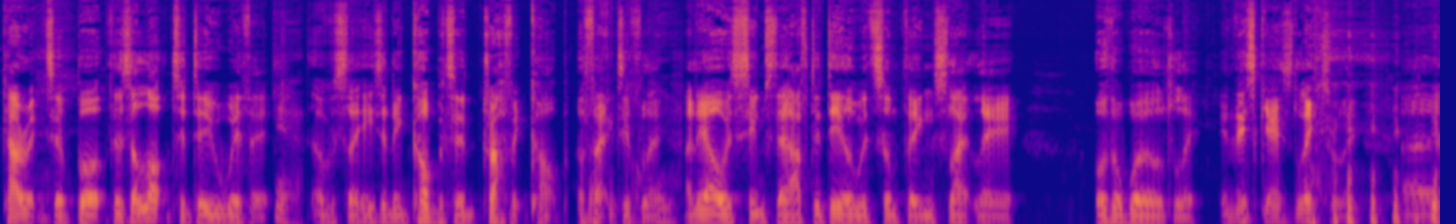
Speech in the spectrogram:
character, but there's a lot to do with it. Yeah. Obviously, he's an incompetent traffic cop, effectively, cop, yeah. and he always seems to have to deal with something slightly otherworldly. In this case, literally. uh,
